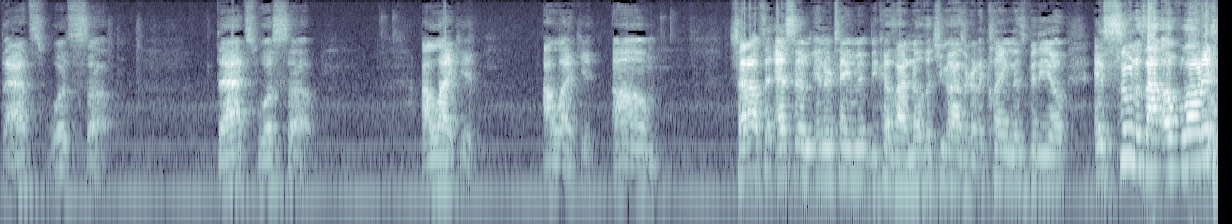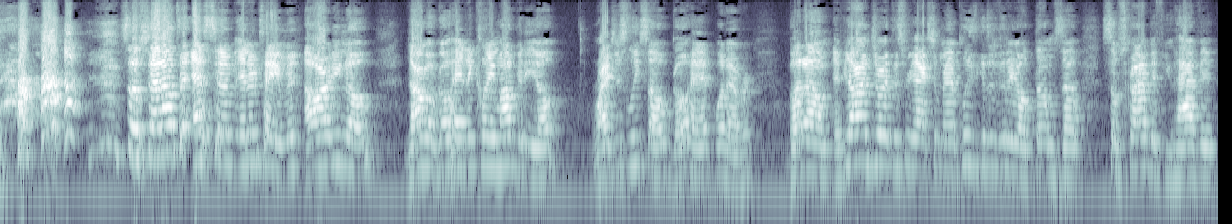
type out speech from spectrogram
That's what's up. That's what's up. I like it. I like it. Um, shout out to SM Entertainment because I know that you guys are going to claim this video as soon as I upload it. so shout out to SM Entertainment. I already know. Y'all gonna go ahead and claim my video. Righteously so. Go ahead, whatever. But um, if y'all enjoyed this reaction, man, please give this video a thumbs up. Subscribe if you haven't.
